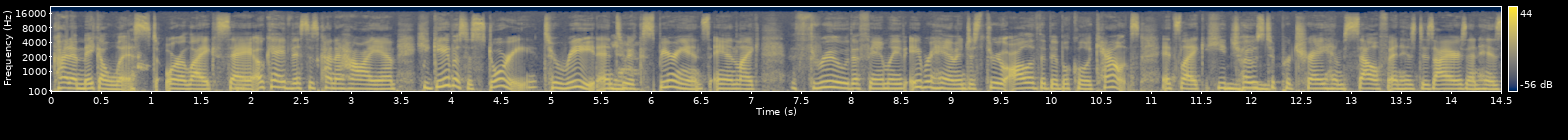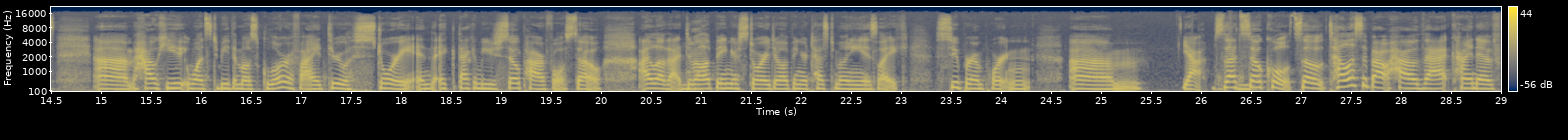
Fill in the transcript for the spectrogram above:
kind of make a list or like say, okay, this is kind of how I am. He gave us a story to read and yeah. to experience. And like through the family of Abraham and just through all of the biblical accounts, it's like he mm-hmm. chose to portray himself and his desires and his, um, how he wants to be the most glorified through a story. And it, that can be so powerful. So I love that. Yeah. Developing your story, developing your testimony is like super important. Um, yeah, so that's so cool. So tell us about how that kind of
